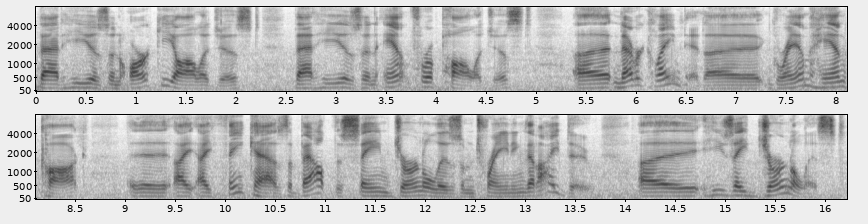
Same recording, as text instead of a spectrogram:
that he is an archaeologist, that he is an anthropologist, uh, never claimed it. Uh, Graham Hancock, uh, I, I, think, has about the same journalism training that I do. Uh, he's a journalist.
